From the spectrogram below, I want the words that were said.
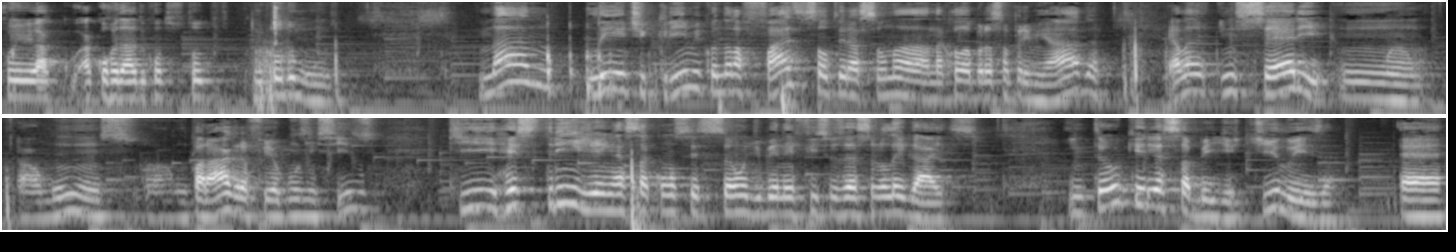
foi acordado com todo, com todo mundo. Na lei anticrime, quando ela faz essa alteração na, na colaboração premiada, ela insere um, alguns, um parágrafo e alguns incisos que restringem essa concessão de benefícios extralegais. Então eu queria saber de ti, Luísa, é,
